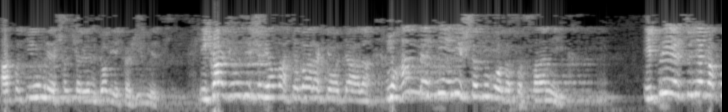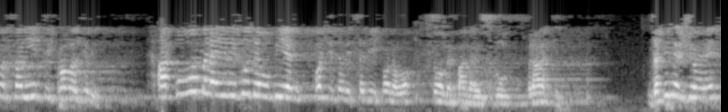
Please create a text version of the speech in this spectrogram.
Ako ti umreš, hoće li on do vijeka živjeti? I kaže uzvišeni Allah te barake o ta'ala, Muhammed nije ništa drugo za poslanik. I prije su njega poslanici prolazili. Ako umre ili bude ubijen, hoćete li se vi ponovo svome paganstvu vratiti? Zabilježio je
